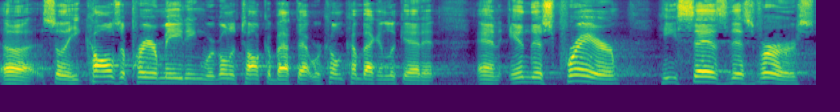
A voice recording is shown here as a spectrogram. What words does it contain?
uh, so he calls a prayer meeting. We're going to talk about that. We're going to come back and look at it. And in this prayer, he says this verse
